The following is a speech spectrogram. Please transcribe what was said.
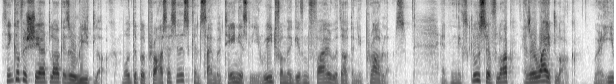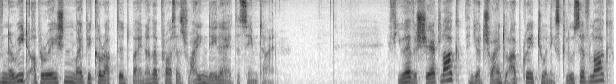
Think of a shared lock as a read lock. Multiple processes can simultaneously read from a given file without any problems, and an exclusive lock as a write lock, where even a read operation might be corrupted by another process writing data at the same time. If you have a shared lock and you are trying to upgrade to an exclusive lock,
